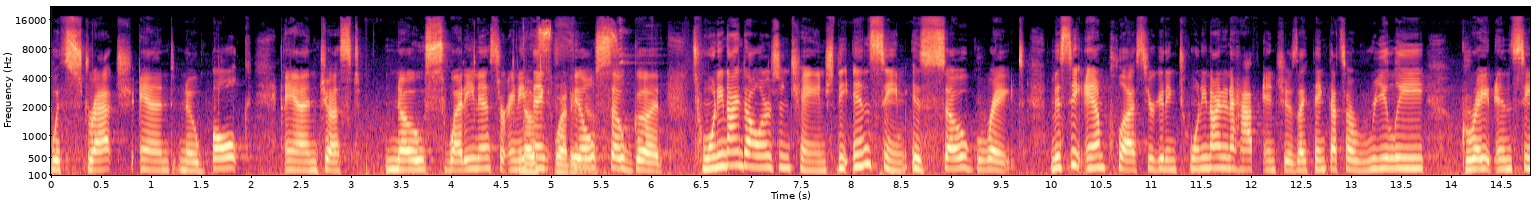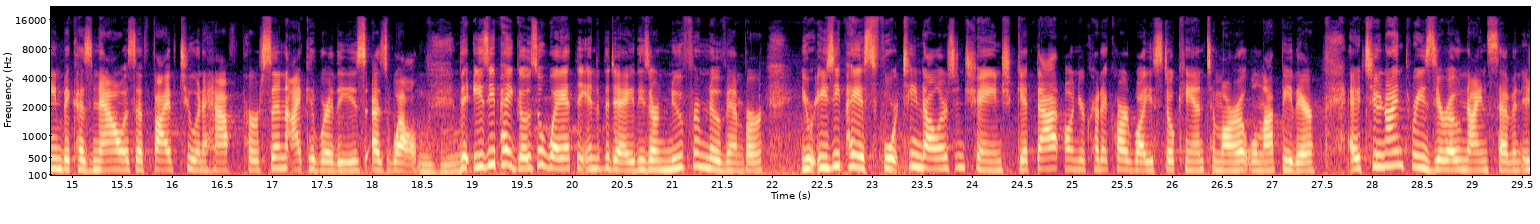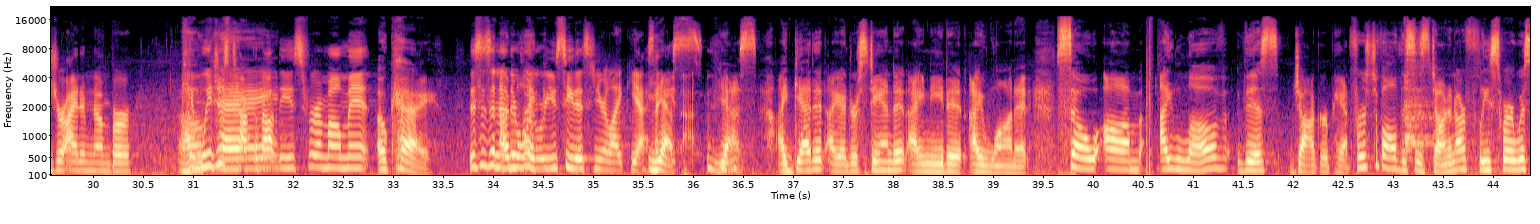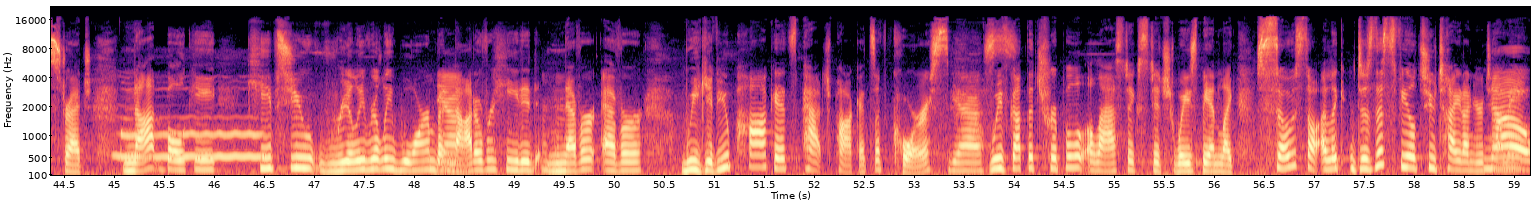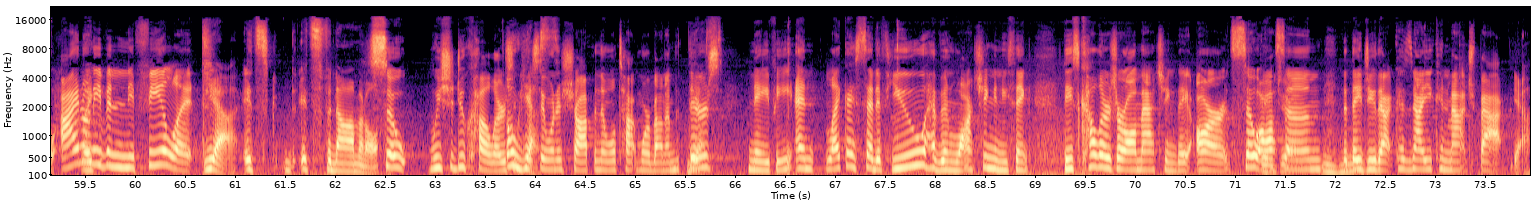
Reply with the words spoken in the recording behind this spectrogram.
with stretch and no bulk and just no sweatiness or anything sweatiness. feels so good. $29 and change. The inseam is so great. Missy and plus you're getting 29 and a half inches. I think that's a really great inseam because now as a five two and a half person i could wear these as well. Mm-hmm. The easy pay goes away at the end of the day. These are new from november. Your easy pay is $14 and change. Get that on your credit card while you still can. Tomorrow it will not be there. A 293097 is your item number can we just talk about these for a moment Okay. This is another I'm one like- where you see this and you're like, yes, I yes, need that. yes. I get it. I understand it. I need it. I want it. So um, I love this jogger pant. First of all, this is done in our fleecewear with stretch, not bulky, keeps you really, really warm, but Yeah. Mm-hmm. not overheated. Never ever. We give you pockets, patch pockets, of course. Yes. We've got the triple elastic stitched waistband, like so soft. Like, does this feel too tight on your tummy? No, I don't Like, even feel it. Yeah, it's it's phenomenal. So we should do colors Oh, in case yes. they want to shop, and then we'll talk more about them. But there's navy, and like I said, if you have been watching and you think these colors are all matching, they are. It's so. Mm-hmm. awesome that they do that because now you can match back. yeah,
